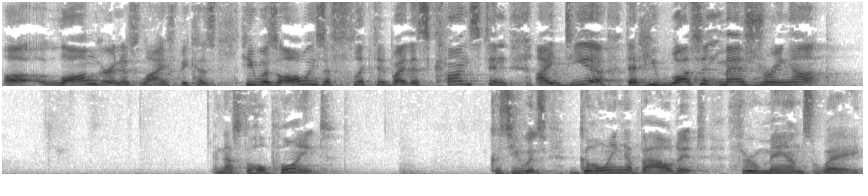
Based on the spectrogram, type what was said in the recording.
uh, longer in his life because he was always afflicted by this constant idea that he wasn't measuring up. And that's the whole point. Because he was going about it through man's way.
